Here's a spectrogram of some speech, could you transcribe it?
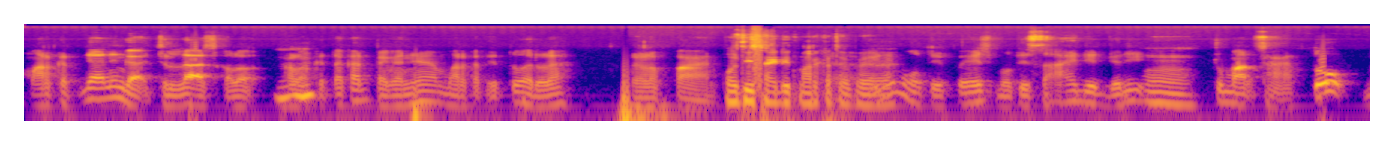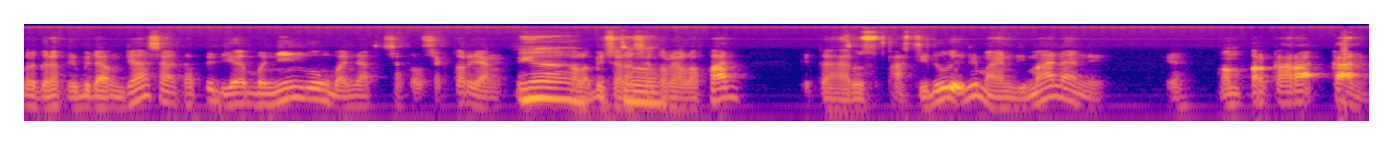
marketnya ini nggak jelas kalau Hmm. kalau kita kan pengennya market itu adalah relevan. Multi-sided market ya, Pak ya. Ini multi phase, multi sided, jadi Hmm. cuma satu bergerak di bidang jasa, tapi dia menyinggung banyak sektor-sektor yang Iya. kalau bicara betul. sektor relevan, kita harus pasti dulu ini main di mana nih, ya, memperkarakan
